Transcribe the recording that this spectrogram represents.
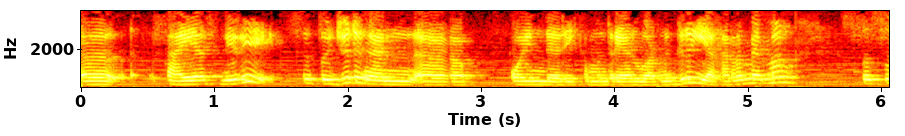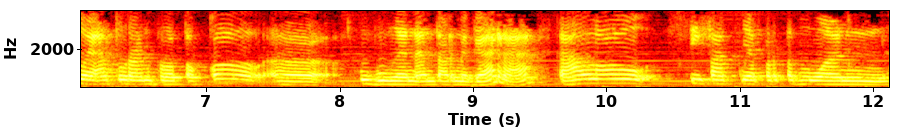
uh, saya sendiri setuju dengan uh, poin dari Kementerian Luar Negeri ya karena memang sesuai aturan protokol uh, hubungan antar negara, kalau sifatnya pertemuan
